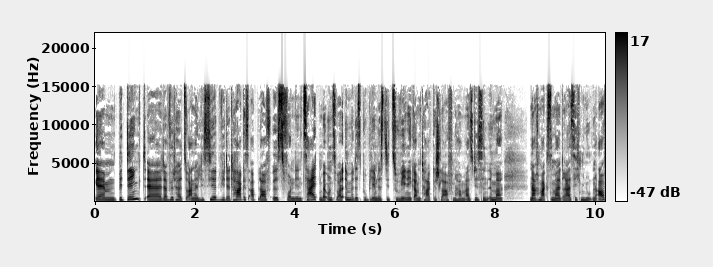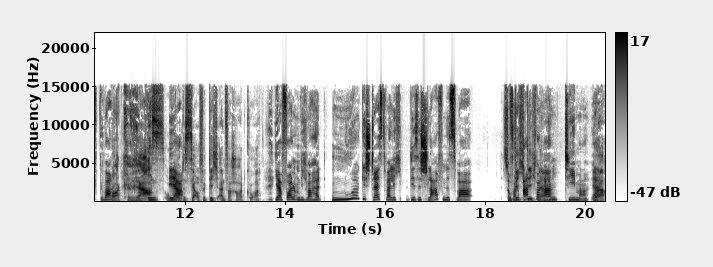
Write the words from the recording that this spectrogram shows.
ähm, bedingt. Äh, da wird halt so analysiert, wie der Tagesablauf ist von den Zeiten. Bei uns war immer das Problem, dass die zu wenig am Tag geschlafen haben. Also die sind immer nach maximal 30 Minuten aufgewacht. Boah, krass. Und, oh ja, Gott, das ist ja auch für dich einfach hardcore. Ja, voll. Und ich war halt nur gestresst, weil ich dieses Schlafen, das war so von wichtig, Anfang ne? an Thema. Ja. ja.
